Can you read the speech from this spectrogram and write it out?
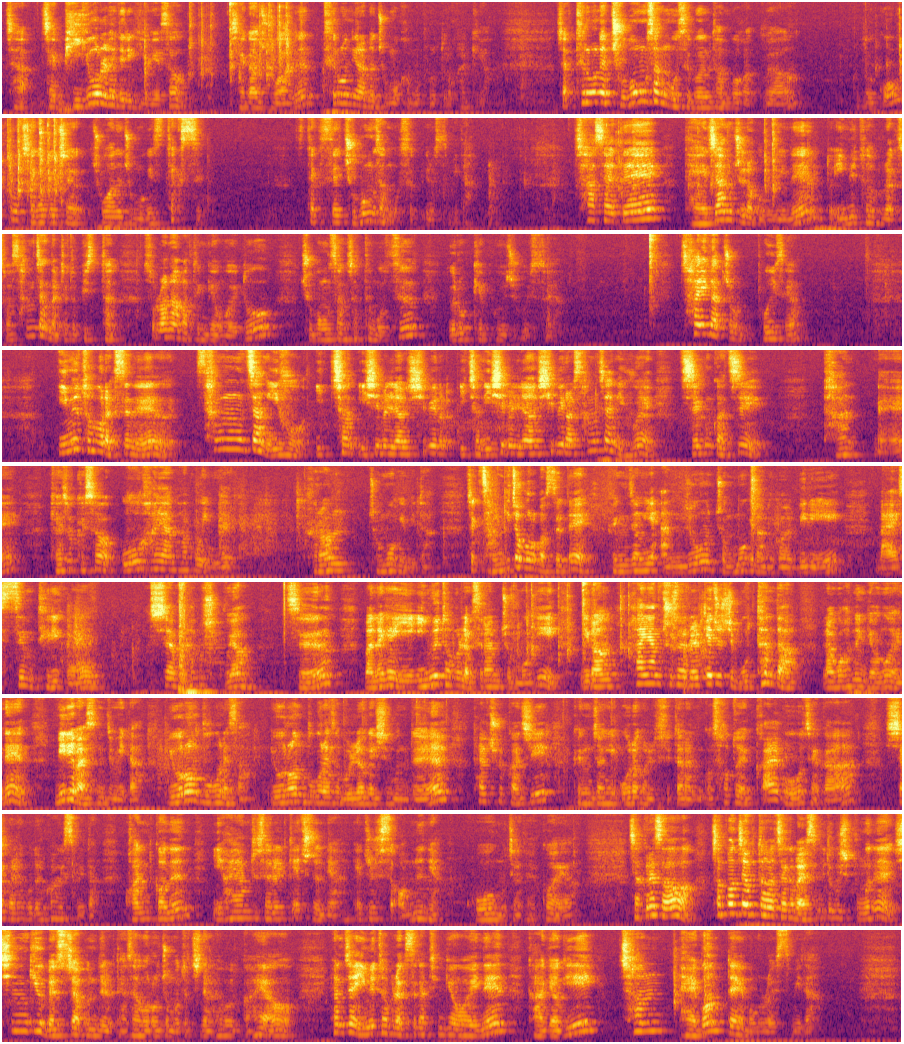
자, 제가 비교를 해드리기 위해서 제가 좋아하는 트론이라는 종목 한번 보도록 할게요. 자, 트론의 주봉상 모습은 다음과 같고요. 그리고 또 제가 또 제 좋아하는 종목인 스택스. 스택스의 주봉상 모습 이렇습니다. 차세대 대장주라고 불리는 또 이뮤터블 엑스와 상장 날짜도 비슷한 솔라나 같은 경우에도 주봉상 차트 모습 이렇게 보여주고 있어요. 차이가 좀 보이세요? 이뮤터블 X는 상장 이후 2021년 11월 2021년 11월 상장 이후에 지금까지 단 네, 계속해서 우하향하고 있는 그런 종목입니다. 즉 장기적으로 봤을 때 굉장히 안 좋은 종목이라는 걸 미리 말씀드리고 시작을 해보시고요. 즉 만약에 이 이뮤터블 렉스라는 종목이 이런 하향 추세를 깨주지 못한다라고 하는 경우에는 미리 말씀드립니다. 이런 부분에서 이런 부분에서 몰려 계신 분들 탈출까지 굉장히 오래 걸릴 수 있다는 거 서두에 깔고 제가 시작을 해보도록 하겠습니다. 관건은 이 하향 추세를 깨주느냐 깨줄 수 없느냐 그 문제가 될 거예요. 자 그래서 첫 번째부터 제가 말씀드리고 싶은 거는 신규 매수자분들 대상으로 좀 먼저 진행을 해볼까 해요. 현재 이뮤터블 X 같은 경우에는 가격이 1,100원대에 머물러 있습니다.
